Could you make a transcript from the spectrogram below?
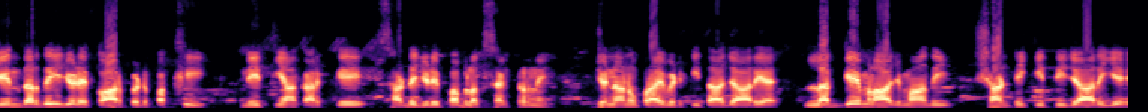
ਕੇਂਦਰ ਦੀ ਜਿਹੜੇ ਕਾਰਪੋਰੇਟ ਪੱਖੀ ਨੀਤੀਆਂ ਕਰਕੇ ਸਾਡੇ ਜਿਹੜੇ ਪਬਲਿਕ ਸੈਕਟਰ ਨੇ, ਜਿਨ੍ਹਾਂ ਨੂੰ ਪ੍ਰਾਈਵੇਟ ਕੀਤਾ ਜਾ ਰਿਹਾ ਹੈ, ਲੱਗੇ ਮੁਲਾਜ਼ਮਾਂ ਦੀ ਸ਼ਾਂਤੀ ਕੀਤੀ ਜਾ ਰਹੀ ਹੈ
